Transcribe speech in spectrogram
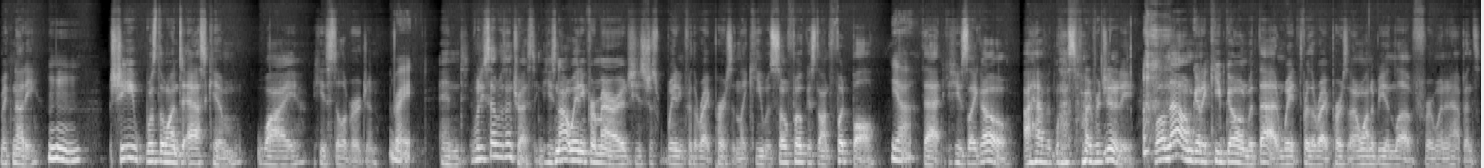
McNutty, mm-hmm. she was the one to ask him why he's still a virgin. Right. And what he said was interesting. He's not waiting for marriage, he's just waiting for the right person. Like he was so focused on football Yeah. that he's like, oh, I haven't lost my virginity. well, now I'm going to keep going with that and wait for the right person. I want to be in love for when it happens.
